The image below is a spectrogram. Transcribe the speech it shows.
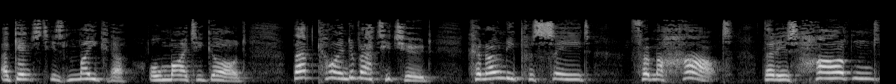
against his maker, Almighty God. That kind of attitude can only proceed from a heart that is hardened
